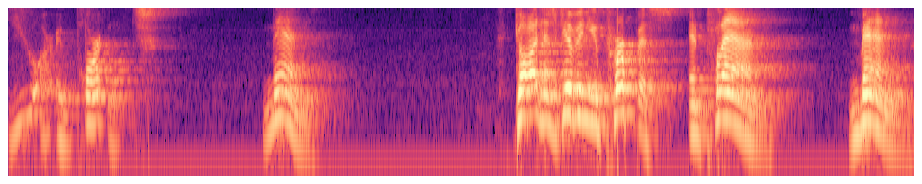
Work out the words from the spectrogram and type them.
You are important. Men. God has given you purpose and plan. Men.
